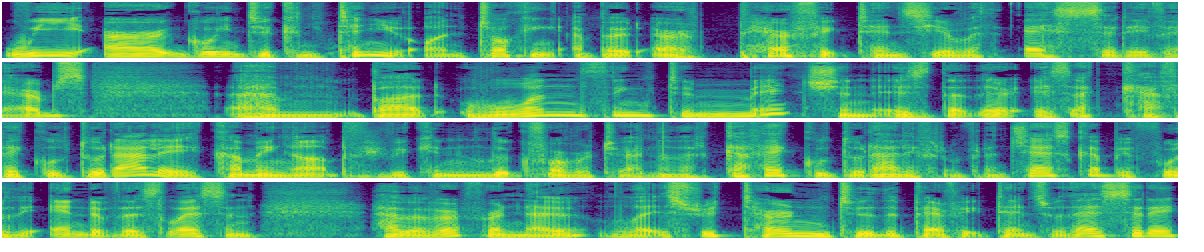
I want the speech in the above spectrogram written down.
We are going to continue on talking about our perfect tense here with essere verbs. Um, but one thing to mention is that there is a Cafe Culturale coming up. We can look forward to another Cafe Culturale from Francesca before the end of this lesson. However, for now, let's return to the perfect tense with essere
